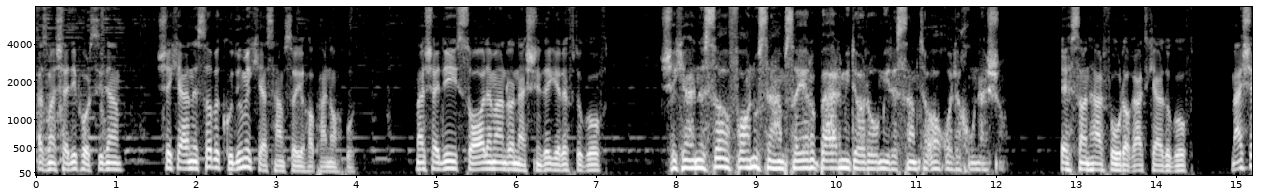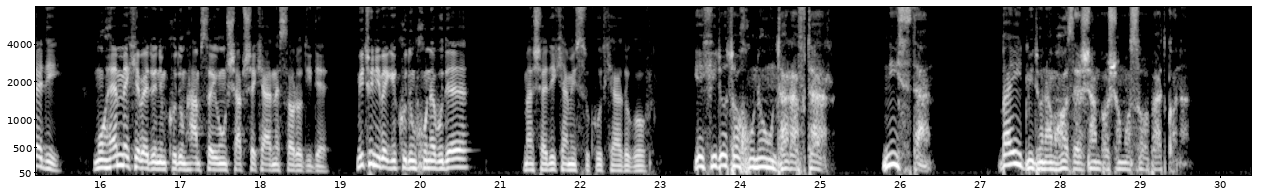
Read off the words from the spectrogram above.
از مشهدی پرسیدم شکرنسا به کدوم یکی از همسایه ها پناه برد؟ مشهدی سوال من را نشنیده گرفت و گفت شکرنسا فانوس همسایه رو بر می داره و میره سمت آقل خونشون احسان حرف او را قطع کرد و گفت مشهدی مهمه که بدونیم کدوم همسایه اون شب شکرنسا رو دیده. می‌تونی بگی کدوم خونه بوده؟ مشهدی کمی سکوت کرد و گفت یکی دو تا خونه اون طرفتر. نیستن. بعید می‌دونم حاضرشن با شما صحبت کنن.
